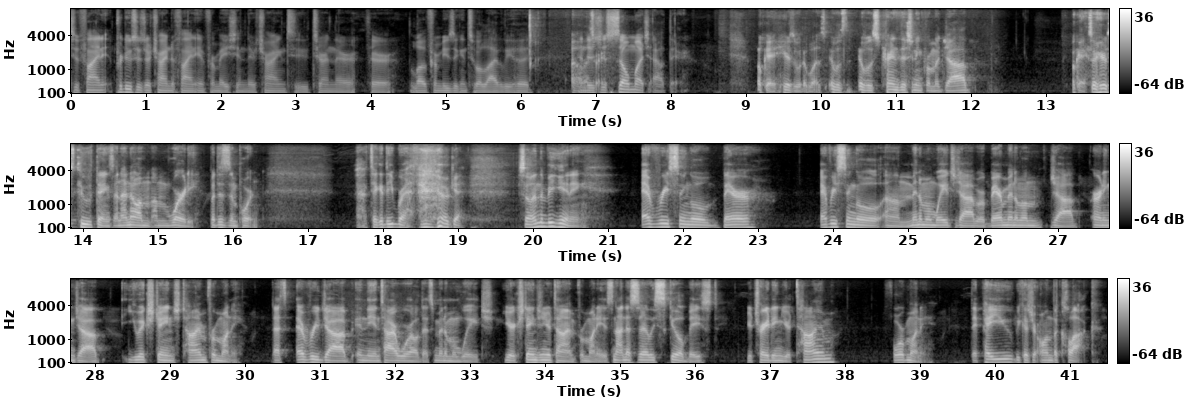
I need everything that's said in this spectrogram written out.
to find producers are trying to find information. They're trying to turn their their love for music into a livelihood, Oh, and there's right. just so much out there. okay here's what it was it was it was transitioning from a job okay so here's two things and i know i'm, I'm wordy but this is important take a deep breath okay so in the beginning every single bare every single um, minimum wage job or bare minimum job earning job you exchange time for money that's every job in the entire world that's minimum wage you're exchanging your time for money it's not necessarily skill based you're trading your time for money. They pay you because you're on the clock.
